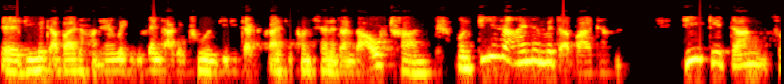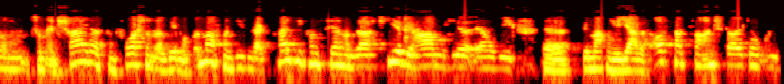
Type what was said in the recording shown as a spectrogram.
äh, die Mitarbeiter von irgendwelchen Eventagenturen, die die DAX 30 Konzerne dann beauftragen. Und diese eine Mitarbeiterin, die geht dann zum, zum Entscheider, zum Vorstand oder wem auch immer von diesem DAX 30 Konzern und sagt, hier, wir haben hier irgendwie, äh, wir machen hier Jahresauftragsveranstaltungen und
